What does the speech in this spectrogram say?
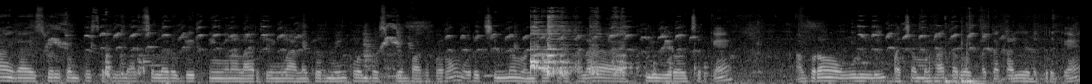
ஹாய் காய்ஸ் வெல்கம் டு சரி லாக்ஸ் எல்லோரும் எப்படி இருக்கீங்க? நல்லா இருக்கீங்களா? அன்றைக்கி ஒரு மீன் குழம்பு ரெசிபியும் பார்க்க போகிறோம் ஒரு சின்ன மண் பாத்திரத்தில் புளி ஊற வச்சுருக்கேன். அப்புறம் உள்ளி பச்சை மிளகா கருவேப்பிலை தக்காளி எடுத்திருக்கேன்.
